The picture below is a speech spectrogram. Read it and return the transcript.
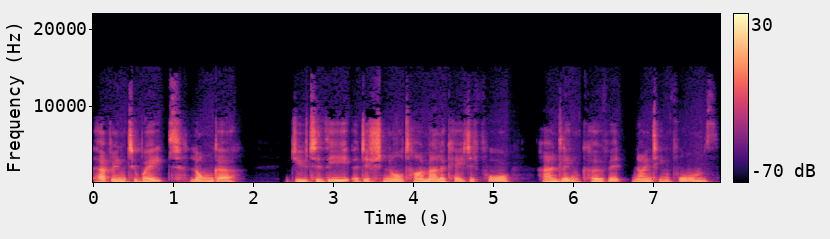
having to wait longer due to the additional time allocated for handling COVID 19 forms.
